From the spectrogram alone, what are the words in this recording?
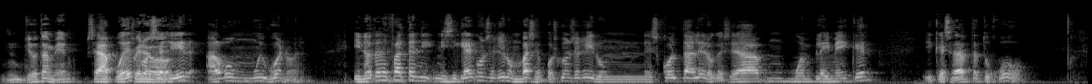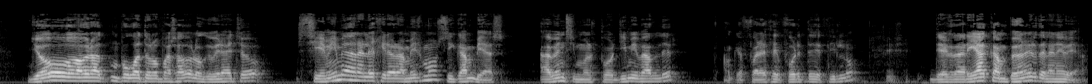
Yo también. O sea, puedes Pero- conseguir algo muy bueno, ¿eh? Y no te hace falta ni, ni siquiera conseguir un base. Puedes conseguir un escolta alero que sea un buen playmaker y que se adapte a tu juego. Yo ahora, un poco a todo lo pasado, lo que hubiera hecho... Si a mí me dan a elegir ahora mismo, si cambias a Ben Simmons por Jimmy Butler, aunque parece fuerte decirlo, les daría campeones de la NBA.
